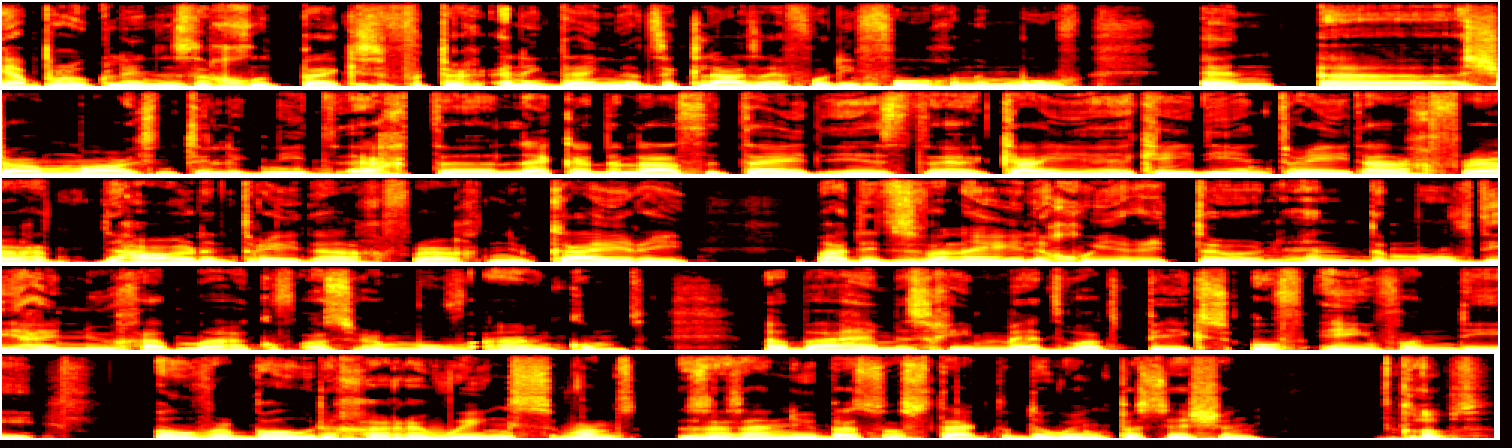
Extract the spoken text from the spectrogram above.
ja, Brooklyn is een goed package voor terug. En ik denk dat ze klaar zijn voor die volgende move. En Sean Marks natuurlijk niet echt eh, lekker de laatste tijd. Is de KD een trade aangevraagd, de Harden trade aangevraagd, nu Kyrie. Maar dit is wel een hele goede return. En de move die hij nu gaat maken, of als er een move aankomt, waarbij hij misschien met wat picks of een van die overbodigere wings, want ze zijn nu best wel stacked op de wing position, Klopt.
